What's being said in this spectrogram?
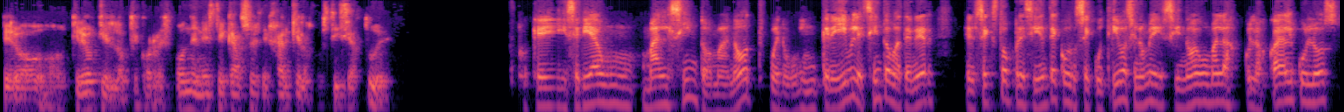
pero creo que lo que corresponde en este caso es dejar que la justicia actúe. Ok, y sería un mal síntoma, ¿no? Bueno, un increíble síntoma tener el sexto presidente consecutivo, si no, me, si no hago mal los cálculos,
